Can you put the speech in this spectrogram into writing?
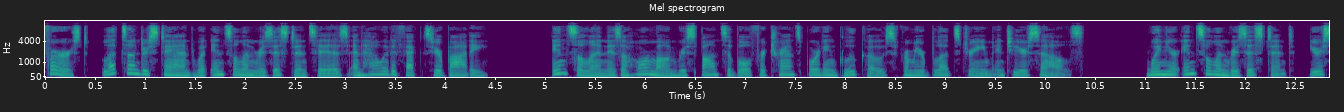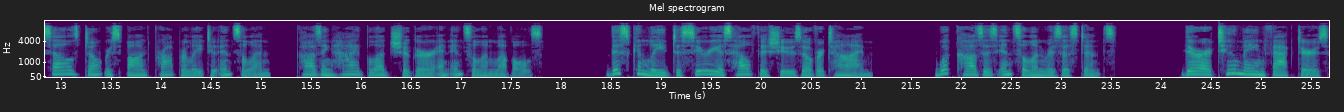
First, let's understand what insulin resistance is and how it affects your body. Insulin is a hormone responsible for transporting glucose from your bloodstream into your cells. When you're insulin resistant, your cells don't respond properly to insulin, causing high blood sugar and insulin levels. This can lead to serious health issues over time. What causes insulin resistance? There are two main factors,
